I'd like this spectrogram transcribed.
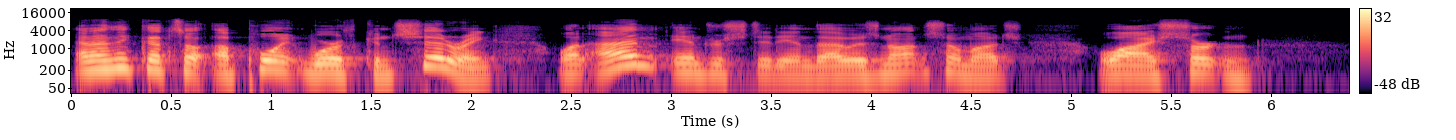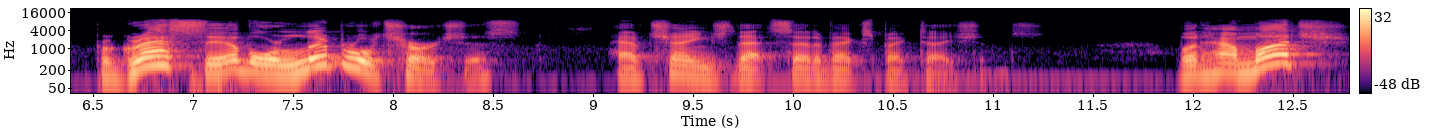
And I think that's a, a point worth considering. What I'm interested in, though, is not so much why certain progressive or liberal churches have changed that set of expectations. But how much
